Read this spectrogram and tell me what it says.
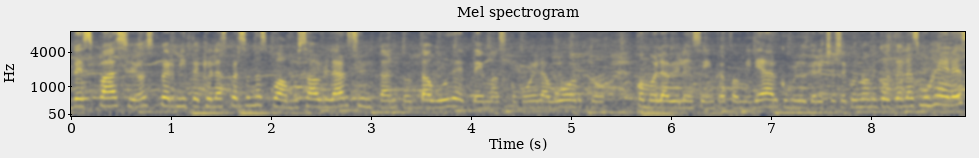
de espacios permite que las personas podamos hablar sin tanto tabú de temas como el aborto, como la violencia intrafamiliar, como los derechos económicos de las mujeres.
